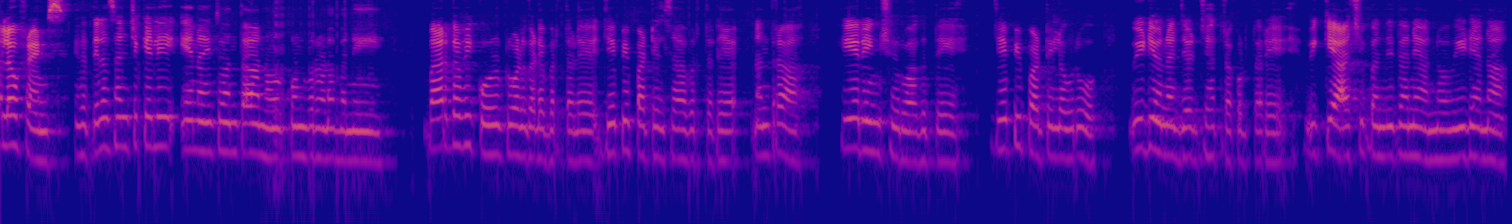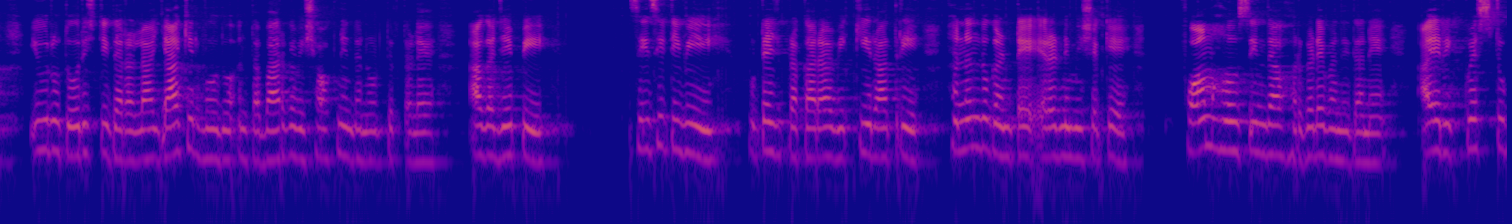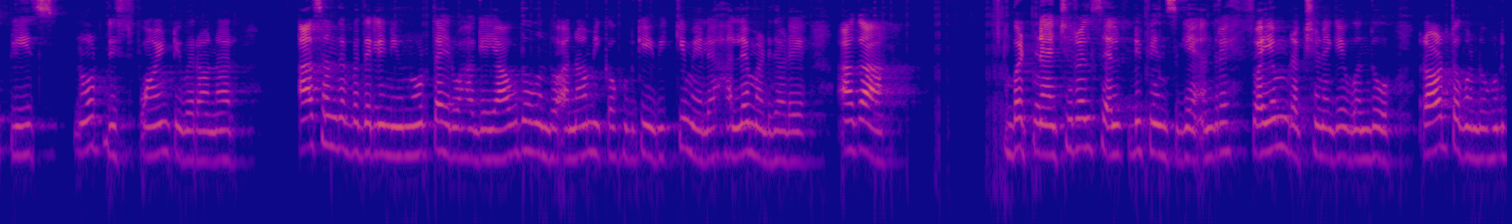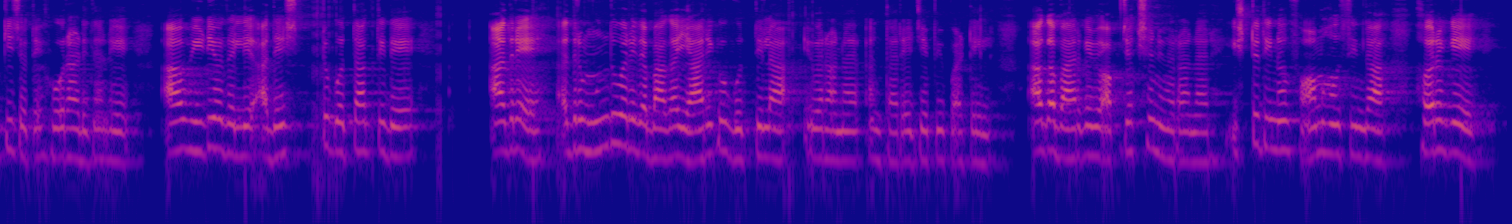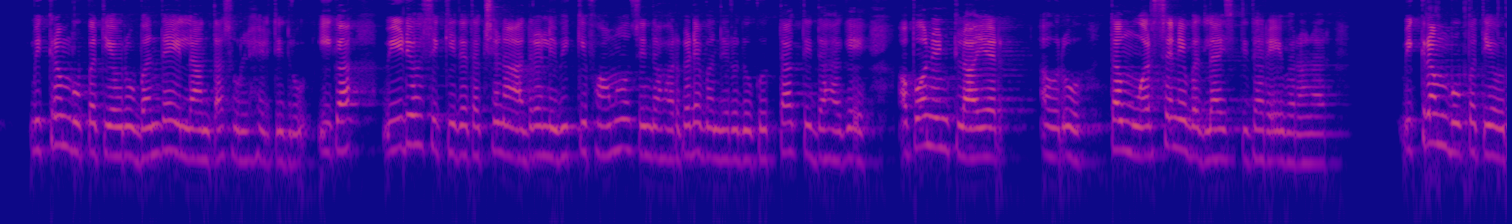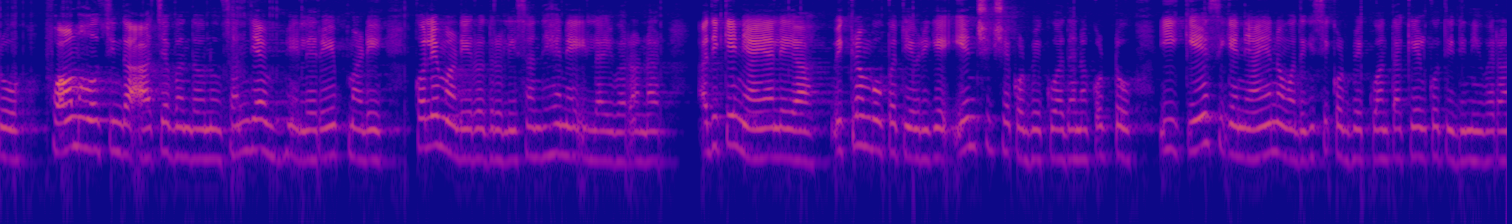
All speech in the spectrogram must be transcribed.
Hello friends ಇವತ್ತಿನ ಸಂಚಿಕೆಯಲ್ಲಿ ಏನಾಯಿತು ಅಂತ ನೋಡ್ಕೊಂಡು ಬರೋಣ ಬನ್ನಿ. ಭಾರ್ಗವಿ ಕೋರ್ಟ್ ಒಳಗಡೆ ಬರ್ತಾಳೆ ಜೆ ಪಿ ಪಾಟೀಲ್ ಸಹ ಬರ್ತಾರೆ ನಂತರ ಹಿಯರಿಂಗ್ ಶುರುವಾಗುತ್ತೆ. ಜೆ ಪಿ ಪಾಟೀಲ್ ಅವರು ವಿಡಿಯೋನ ಜಡ್ಜ್ ಹತ್ರ ಕೊಡ್ತಾರೆ. ವಿಕ್ಕಿ ಆಚೆ ಬಂದಿದ್ದಾನೆ ಅನ್ನೋ ವಿಡಿಯೋನ ಇವರು ತೋರಿಸ್ತಿದ್ದಾರಲ್ಲ ಯಾಕಿರ್ಬೋದು ಅಂತ ಭಾರ್ಗವಿ ಶಾಕ್ನಿಂದ ನೋಡ್ತಿರ್ತಾಳೆ. ಆಗ J P C C T V footage ಪ್ರಕಾರ ವಿಕ್ಕಿ ರಾತ್ರಿ ಹನ್ನೊಂದು ಗಂಟೆ ಎರಡು ನಿಮಿಷಕ್ಕೆ ಫಾರ್ಮ್ ಹೌಸಿಂದ ಹೊರಗಡೆ ಬಂದಿದ್ದಾನೆ. I request to please note this point your honour ಆ ಸಂದರ್ಭದಲ್ಲಿ ನೀವು ನೋಡ್ತಾ ಇರುವ ಹಾಗೆ ಯಾವುದೋ ಒಂದು ಅನಾಮಿಕ ಹುಡುಗಿ ವಿಕ್ಕಿ ಮೇಲೆ ಹಲ್ಲೆ ಮಾಡಿದಾಳೆ. ಆಗ ಬಟ್ ನ್ಯಾಚುರಲ್ ಸೆಲ್ಫ್ ಡಿಫೆನ್ಸ್ಗೆ ಅಂದರೆ ಸ್ವಯಂ ರಕ್ಷಣೆಗೆ ಒಂದು ರಾಡ್ ತಗೊಂಡು ಹುಡುಗಿ ಜೊತೆ ಹೋರಾಡಿದ್ದಾನೆ ಆ ವಿಡಿಯೋದಲ್ಲಿ ಅದೆಷ್ಟು ಗೊತ್ತಾಗ್ತಿದೆ? ಆದರೆ ಅದರ ಮುಂದುವರಿದ ಭಾಗ ಯಾರಿಗೂ ಗೊತ್ತಿಲ್ಲ ಯುವರ್ ಆನರ್ ಅಂತಾರೆ ಜೆ ಪಿ ಪಾಟೀಲ್ ಆಗ ಭಾರ್ಗವಿ ಅಬ್ಜೆಕ್ಷನ್ ಯುವರ್ ಆನರ್ ಇಷ್ಟು ದಿನ ಫಾರ್ಮ್ ಹೌಸಿಂದ ಹೊರಗೆ ವಿಕ್ರಮ್ ಭೂಪತಿಯವರು ಬಂದೇ ಇಲ್ಲ ಅಂತ ಸುಳ್ಳು ಹೇಳ್ತಿದ್ರು. ಈಗ ವಿಡಿಯೋ ಸಿಕ್ಕಿದ ತಕ್ಷಣ ಅದರಲ್ಲಿ ವಿಕ್ಕಿ ಫಾರ್ಮ್ ಹೌಸಿಂದ ಹೊರಗಡೆ ಬಂದಿರೋದು ಗೊತ್ತಾಗ್ತಿದ್ದ ಹಾಗೆ ಅಪೋನೆಂಟ್ ಲಾಯರ್ ಅವರು ತಮ್ಮ ವರ್ಷನೇ ಬದಲಾಯಿಸ್ತಿದ್ದಾರೆ ಇವರ್ ಆನರ್ ವಿಕ್ರಮ್ ಭೂಪತಿಯವರು ಫಾರ್ಮ್ ಹೌಸಿಂದ ಆಚೆ ಬಂದವನು. ಸಂಧ್ಯಾ ಮೇಲೆ ರೇಪ್ ಮಾಡಿ, ಕೊಲೆ ಮಾಡಿರೋದರಲ್ಲಿ ಸಂದೇಹನೇ ಇಲ್ಲ ಇವರ ಆನರ್ ಅದಕ್ಕೆ ನ್ಯಾಯಾಲಯ ವಿಕ್ರಮ್ ಭೂಪತಿಯವರಿಗೆ ಏನು ಶಿಕ್ಷೆ ಕೊಡಬೇಕು? ಅದನ್ನು ಕೊಟ್ಟು ಈ ಕೇಸಿಗೆ ನ್ಯಾಯನ ಒದಗಿಸಿಕೊಡಬೇಕು ಅಂತ ಕೇಳ್ಕೊತಿದ್ದೀನಿ ಇವರ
